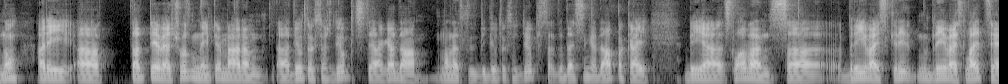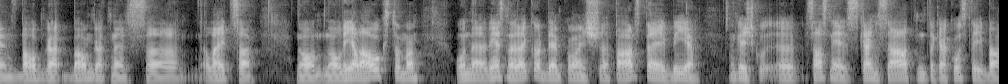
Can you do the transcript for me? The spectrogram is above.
nu, arī. Uh, Tad pievērš uzmanību, piemēram, 2012. gadā, man liekas, tas bija 2012. gada, desmit gadu atpakaļ, bija slavens uh, brīvais, nu, brīvais leciens, Baumgartners uh, leca no, no liela augstuma. Un uh, viens no rekordiem, ko viņš pārspēja, bija, ka viņš uh, sasniedz skaņas ātrumu, nu, kustībā,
